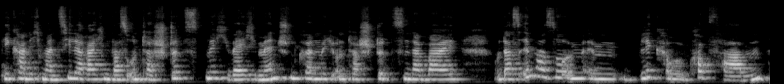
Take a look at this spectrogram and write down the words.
wie kann ich mein Ziel erreichen, was unterstützt mich, welche Menschen können mich unterstützen dabei und das immer so im, im Blick, im Kopf haben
